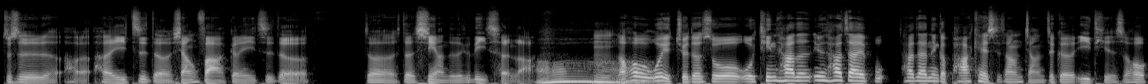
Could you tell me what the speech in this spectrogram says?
就是很很一致的想法跟一致的。的的信仰的这个历程啦，哦，嗯，然后我也觉得说，我听他的，因为他在不他在那个 podcast 上讲这个议题的时候，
